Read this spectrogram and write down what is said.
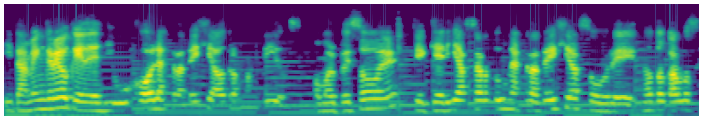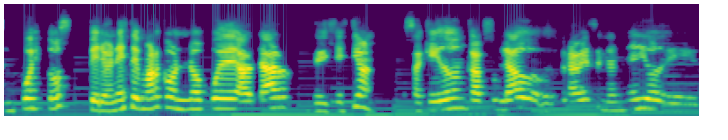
y también creo que desdibujó la estrategia de otros partidos, como el PSOE, que quería hacer toda una estrategia sobre no tocar los impuestos, pero en este marco no puede hablar de gestión. O sea, quedó encapsulado otra vez en el medio de,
